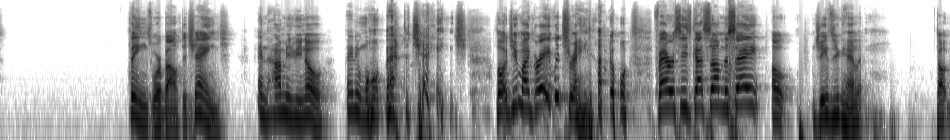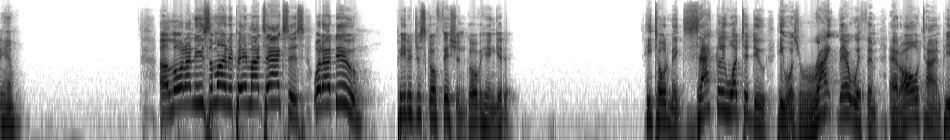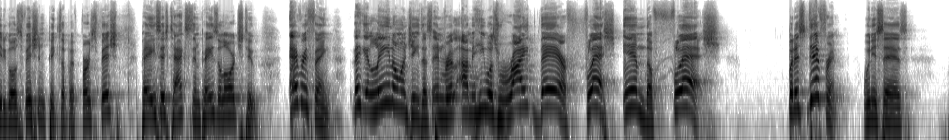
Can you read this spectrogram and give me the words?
things were about to change. And how many of you know they didn't want that to change? Lord, you're my gravy train. I don't Pharisees got something to say. Oh, Jesus, you can handle it. Talk to him. Uh, Lord, I need some money to pay my taxes. What I do? Peter, just go fishing. Go over here and get it. He told him exactly what to do. He was right there with him at all time. Peter goes fishing, picks up a first fish, pays his taxes, and pays the Lord's too. Everything. They could lean on Jesus, and I mean, he was right there, flesh in the flesh. But it's different when he says,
